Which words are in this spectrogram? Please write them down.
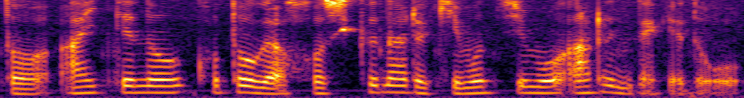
と相手のことが欲しくなる気持ちもあるんだけど。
